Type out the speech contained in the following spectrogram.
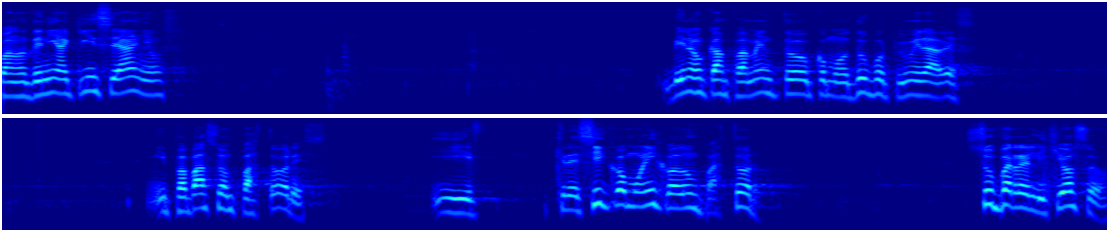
Cuando tenía 15 años, vine a un campamento como tú por primera vez. Mis papás son pastores y crecí como hijo de un pastor, súper religioso.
